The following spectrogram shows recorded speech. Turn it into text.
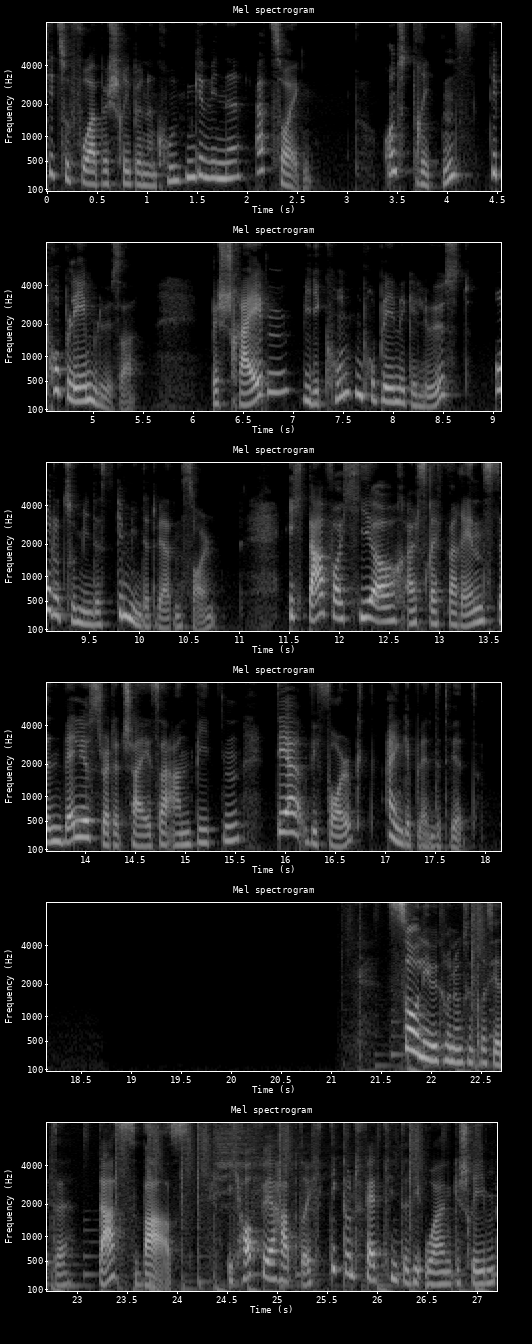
die zuvor beschriebenen Kundengewinne erzeugen. Und drittens die Problemlöser. Beschreiben, wie die Kundenprobleme gelöst oder zumindest gemindert werden sollen. Ich darf euch hier auch als Referenz den Value Strategizer anbieten, der wie folgt eingeblendet wird. So, liebe Gründungsinteressierte, das war's. Ich hoffe, ihr habt euch dick und fett hinter die Ohren geschrieben,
